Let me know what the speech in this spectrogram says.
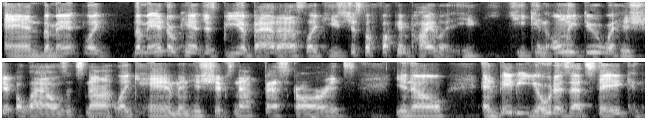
And the man like the Mando can't just be a badass. Like he's just a fucking pilot. He he can only do what his ship allows. It's not like him and his ship's not Beskar. It's you know, and baby Yoda's at stake and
